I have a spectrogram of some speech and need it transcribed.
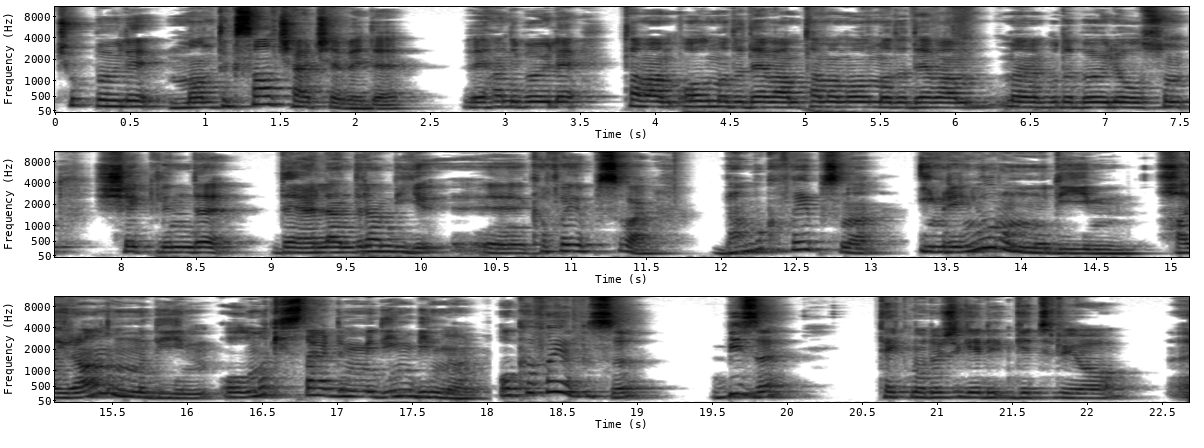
çok böyle mantıksal çerçevede ve hani böyle tamam olmadı devam tamam olmadı devam ha, bu da böyle olsun şeklinde değerlendiren bir e, kafa yapısı var. Ben bu kafa yapısına imreniyorum mu diyeyim, hayranım mı diyeyim, olmak isterdim mi diyeyim bilmiyorum. O kafa yapısı bize teknoloji getiriyor, e,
